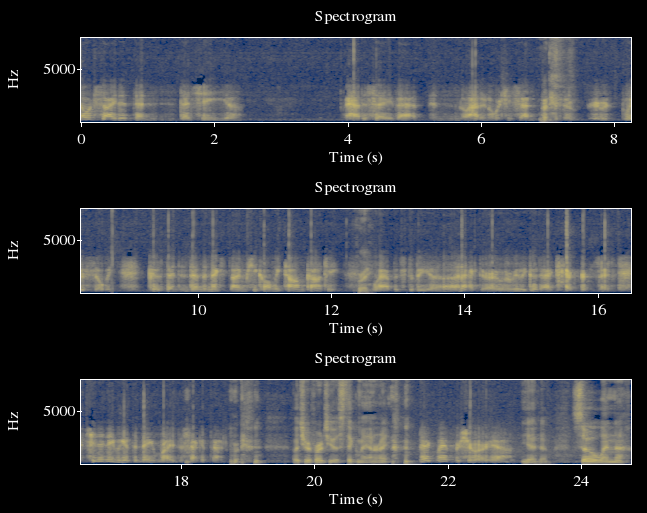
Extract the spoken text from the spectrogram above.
so excited that that she uh, had to say that, and I don't know what she said, but it was silly. Because then, then the next time she called me Tom Conti, Right. who happens to be a, an actor, a really good actor. she didn't even get the name right the second time. but she referred to you as Stickman, right? Stickman for sure, yeah. yeah. So when uh,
